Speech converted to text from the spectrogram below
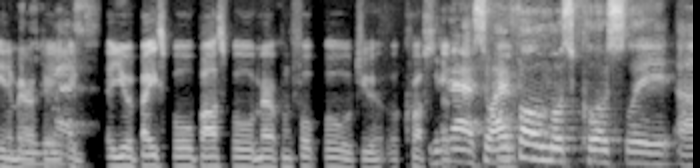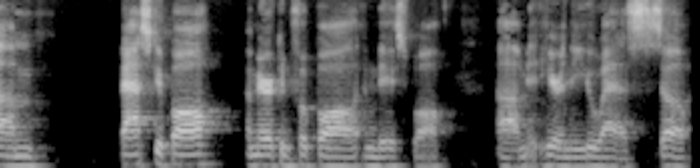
in America. US. Are you a baseball, basketball, American football? Do you across the? Yeah, so I follow most closely um, basketball, American football, and baseball um, here in the U.S. So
